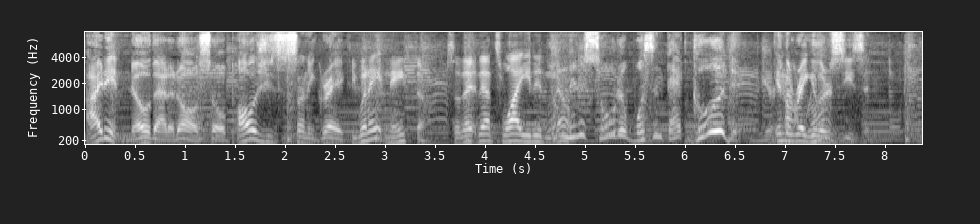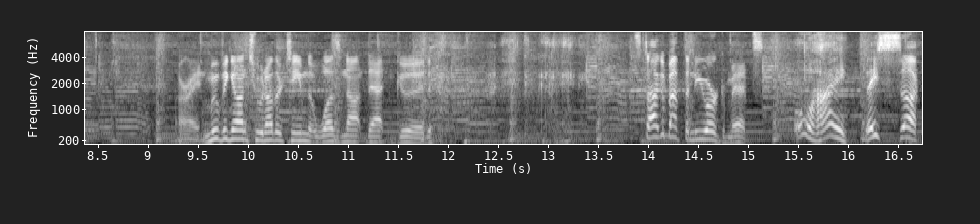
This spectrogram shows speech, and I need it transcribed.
I didn't know that at all. So apologies to Sonny Gray. He went eight and eight though, so that, that's why you didn't know. Minnesota wasn't that good You're in the regular wrong. season. All right, moving on to another team that was not that good. Let's talk about the New York Mets. Oh, hi. They suck.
